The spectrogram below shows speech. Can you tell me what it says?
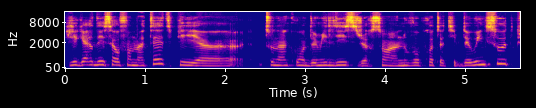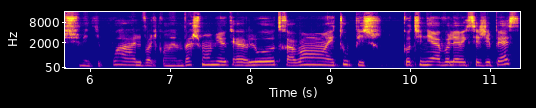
j'ai gardé ça au fond de ma tête. Puis, euh, tout d'un coup, en 2010, je reçois un nouveau prototype de wingsuit. Puis, je me dis, waouh, elle vole quand même vachement mieux que l'autre avant et tout. Puis, je continue à voler avec ses GPS.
